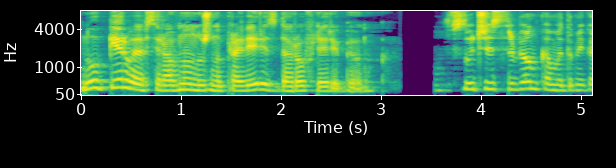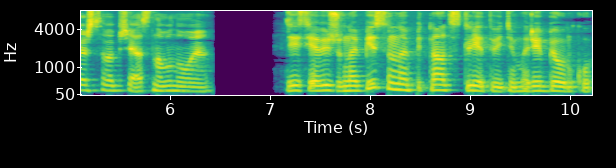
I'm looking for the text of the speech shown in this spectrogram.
Ну, первое, все равно нужно проверить, здоров ли ребенок. В случае с ребенком это, мне кажется, вообще основное. Здесь я вижу написано 15 лет, видимо, ребенку.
